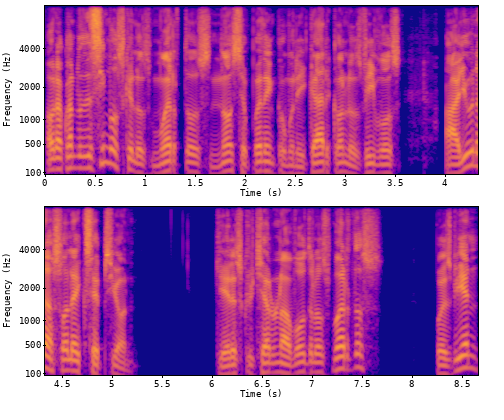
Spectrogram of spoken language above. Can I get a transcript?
Ahora, cuando decimos que los muertos no se pueden comunicar con los vivos, hay una sola excepción. ¿Quiere escuchar una voz de los muertos? Pues bien,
